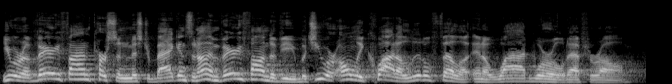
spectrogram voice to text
You are a very fine person, Mr. Baggins, and I am very fond of you, but you are only quite a little fella in a wide world after all.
